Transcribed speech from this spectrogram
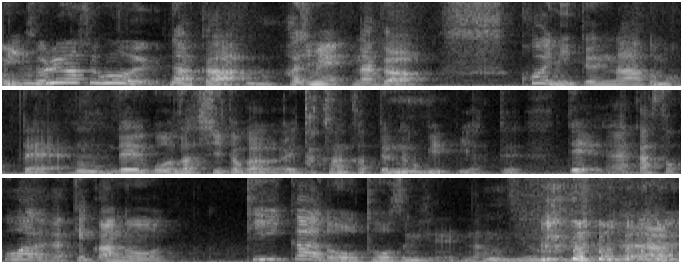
臣、それはすごい。なんか、うん。初めなんか声似てんなと思って、うん。でこう雑誌とかえたくさん買ってるのうんをピッピやって、でなんかそこは結構あの T カードを通す店なんですよ、だからだか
